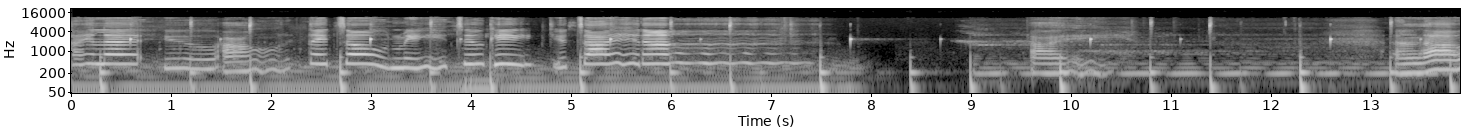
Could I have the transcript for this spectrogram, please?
I let you out. They told me to keep you tied up. I allow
